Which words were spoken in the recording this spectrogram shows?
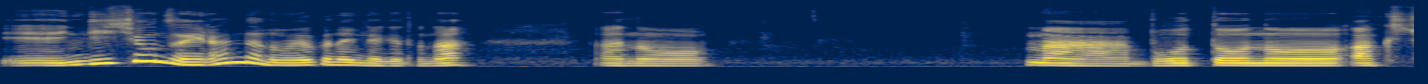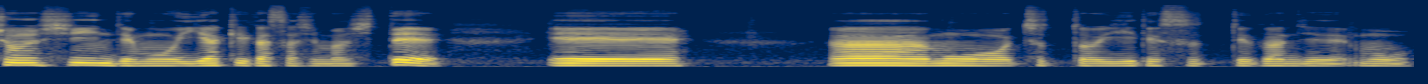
えー、インディ・ジョーンズ選んだのも良くないんだけどな。あのまあ冒頭のアクションシーンでもう嫌気がさしましてえー、ああもうちょっといいですっていう感じでもう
